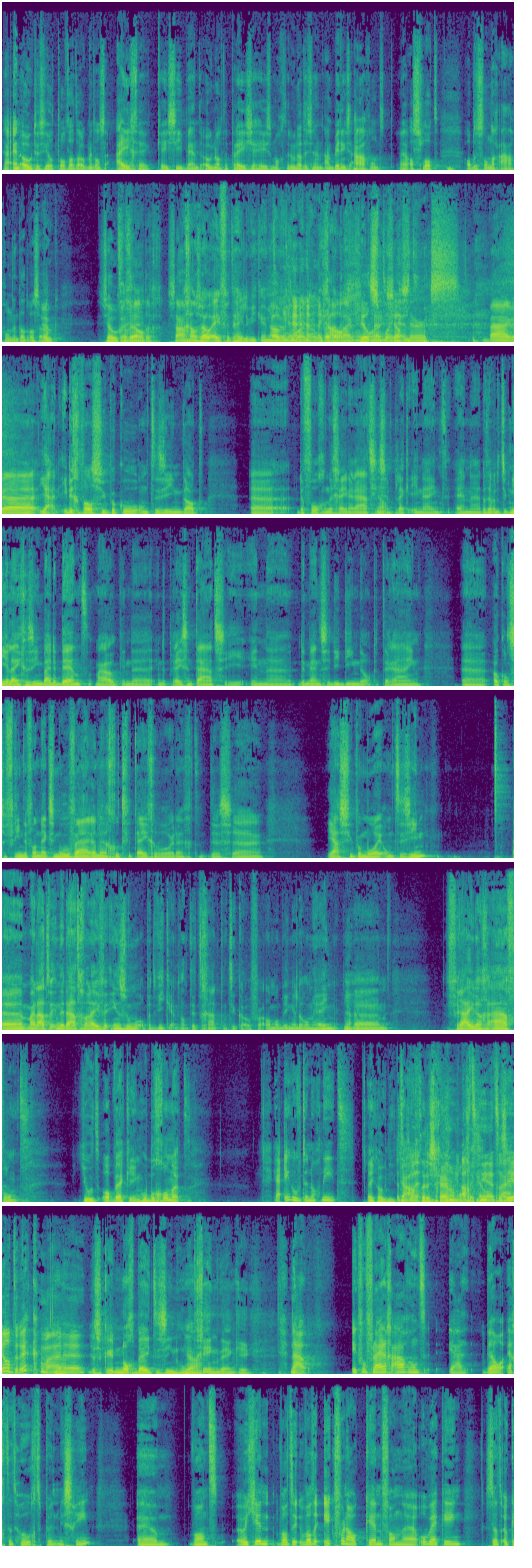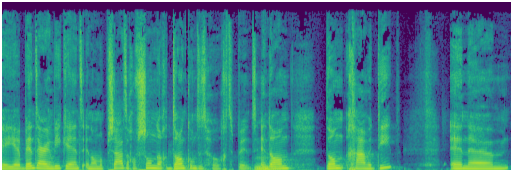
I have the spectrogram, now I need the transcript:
Ja, en ook dus heel tof dat we ook met onze eigen KC-band ook nog de Praise Hees mochten doen. Dat is een aanbiddingsavond eh, als slot op de zondagavond. En dat was Ja. ook zo Te geweldig. Samen. we gaan zo even het hele weekend Oké. eh, doorlopen. Ik ga Dat al lijkt me veel te enthousiast. Maar eh, ja, in ieder geval super cool om te zien dat eh, de volgende generatie Ja. zijn plek inneemt. En eh, dat hebben we natuurlijk niet alleen gezien bij de band, maar ook in de, in de presentatie, in eh, de mensen die dienden op het terrein. Eh, ook onze vrienden van Next Move waren goed vertegenwoordigd. Dus eh, ja, super mooi om te zien. Eh, maar laten we inderdaad gewoon even inzoomen op het weekend. Want dit gaat natuurlijk over allemaal dingen eromheen. Ja. Ehm, vrijdagavond, Youth Opwekking. Hoe begon het? Ja, ik hoefde nog niet. Ik ook niet. Het Ja, achter de schermen mocht ik ja, het was heel druk, maar... Ja. eh, Dus dan kun je nog beter zien hoe Ja. het ging, denk ik. nou, ik vond vrijdagavond ja, wel echt het hoogtepunt misschien. Ehm, want weet je, wat ik, wat ik vooral ken van eh opwekking... is dat, oké, je bent daar een weekend... en dan op zaterdag of zondag, dan komt het hoogtepunt. En Mm. dan, dan gaan we diep. En ehm,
